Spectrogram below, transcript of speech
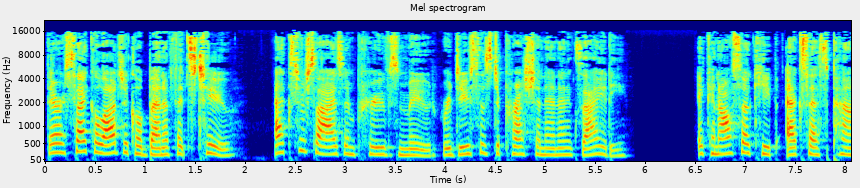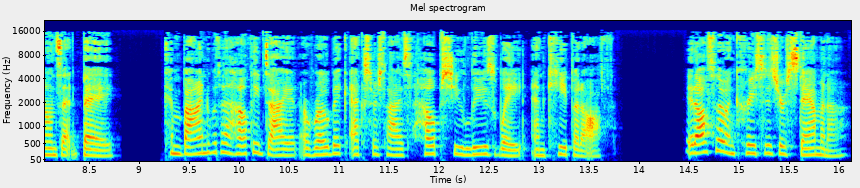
There are psychological benefits too. Exercise improves mood, reduces depression and anxiety. It can also keep excess pounds at bay, Combined with a healthy diet, aerobic exercise helps you lose weight and keep it off. It also increases your stamina.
